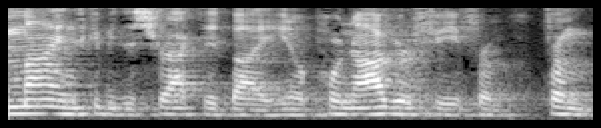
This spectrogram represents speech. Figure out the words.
mind could be distracted by you know pornography from from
